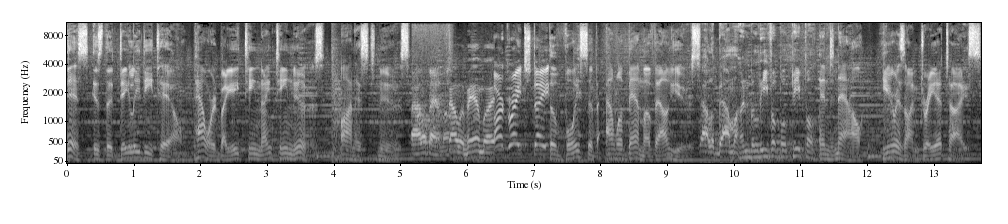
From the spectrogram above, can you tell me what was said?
This is the Daily Detail, powered by 1819 News. Honest news. Alabama. Alabama. Our great state. The voice of Alabama values. Alabama. Unbelievable people. And now, here is Andrea Tice.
